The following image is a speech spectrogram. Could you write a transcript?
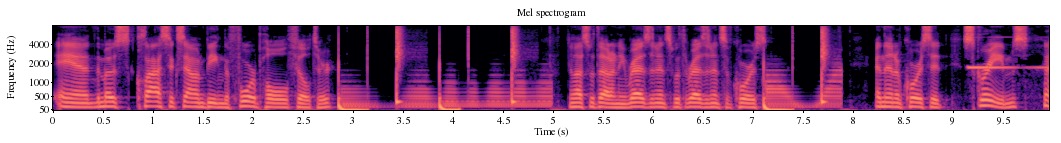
and the most classic sound being the four pole filter. Now that's without any resonance. With resonance of course and then, of course, it screams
